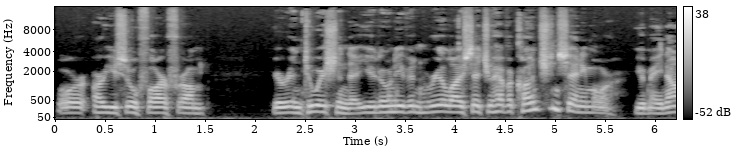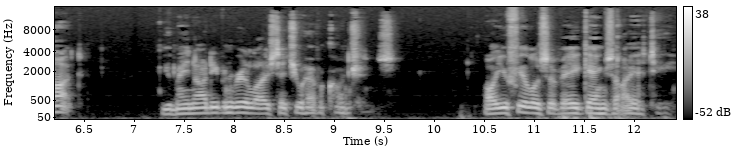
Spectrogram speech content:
Or are you so far from your intuition that you don't even realize that you have a conscience anymore. You may not. You may not even realize that you have a conscience. All you feel is a vague anxiety.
